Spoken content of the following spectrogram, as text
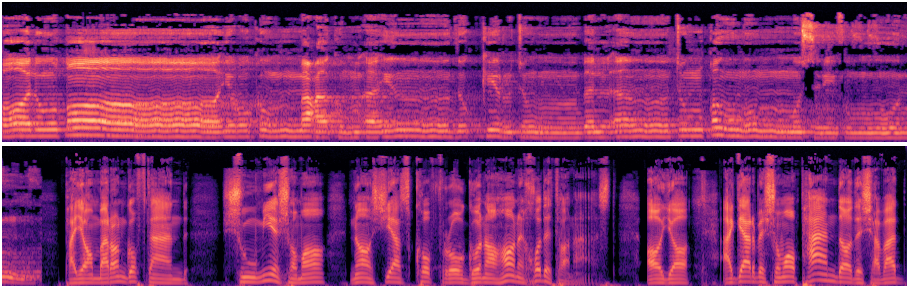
قالوا طائركم معكم أئن ذكرتم بل أنتم قوم مسرفون. پیامبران گفتند شومی شما ناشی از کفر و گناهان خودتان است. آیا اگر به شما پند داده شود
